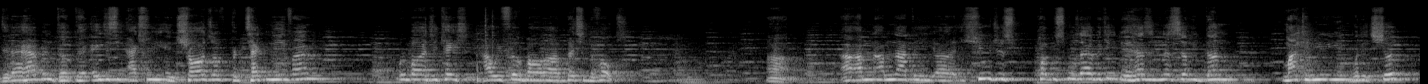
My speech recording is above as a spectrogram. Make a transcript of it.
did that happen? The, the, agency actually in charge of protecting the environment? What about education? How we feel about uh, Betsy DeVos? Um, I'm, I'm, not the hugest public schools advocate. It hasn't necessarily done my community what it should,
